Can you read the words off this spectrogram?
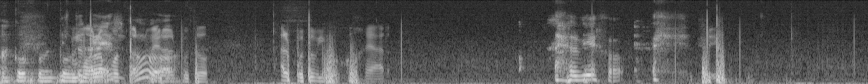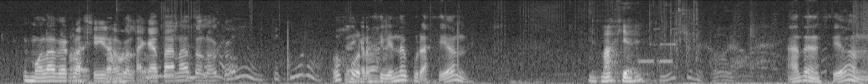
Va cojo, el pobre. Mola un ves? montón ver al puto, al puto viejo cojear. Al viejo. Sí. Mola verlo Vale, así, ¿no? Con la katana, todo loco. Ojo, Venga, recibiendo curación. Es magia, ¿eh? Atención,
